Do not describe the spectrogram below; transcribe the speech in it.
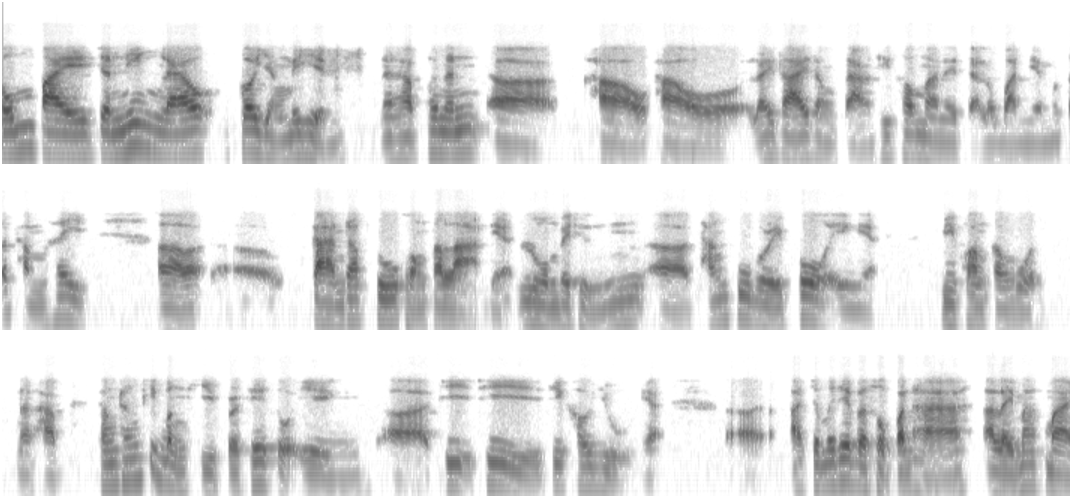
ล้มไปจะนิ่งแล้วก็ยังไม่เห็นนะครับ เพราะฉะนั้นข่าวข่าวร้ายๆต่างๆ ที่เข้ามาในแต่ละวันเนี่ยมันก็ทำให้การรับรู้ของตลาดเนี่ยรวมไปถึงทั้งผู้บริโภคเองเนี่ยมีความกังวลนะครับ ทั้งทั้งที่บางทีประเทศตัวเองที่ที่ที่เขาอยู่เนี่ยอาจจะไม่ได้ประสบปัญหาอะไรมากมาย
